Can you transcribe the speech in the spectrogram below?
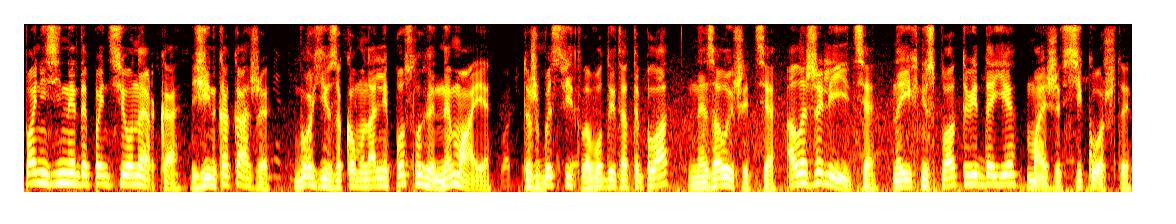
Пані Зінеде пенсіонерка. Жінка каже, боргів за комунальні послуги немає, тож без світла, води та тепла не залишиться. Але жаліється, на їхню сплату віддає майже всі кошти.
